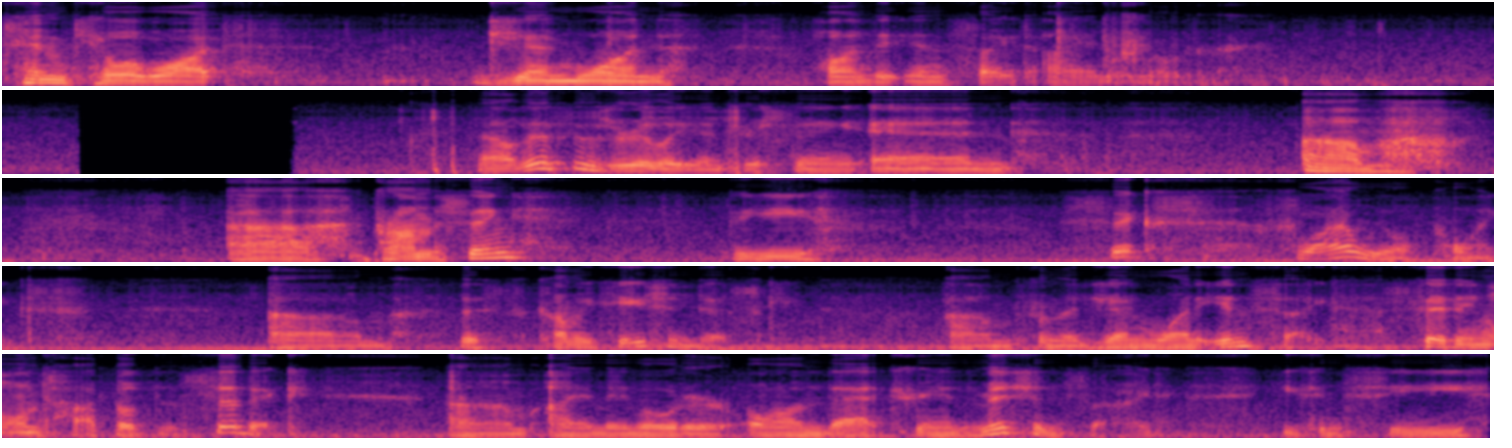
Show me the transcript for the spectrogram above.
10 kilowatt Gen 1 Honda Insight. IMA motor. Now this is really interesting and um, uh, promising. The six flywheel points, um, this commutation disc um, from the Gen 1 Insight sitting on top of the Civic um, IMA motor on that transmission side. You can see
